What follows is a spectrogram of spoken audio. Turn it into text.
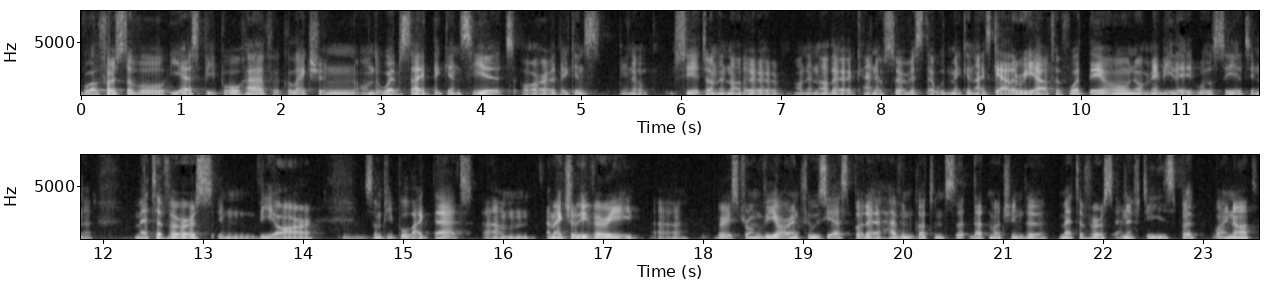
well first of all yes people have a collection on the website. They can see it or they can you know see it on another on another kind of service that would make a nice gallery out of what they own or maybe they will see it in a metaverse in vr mm-hmm. some people like that. Um, i'm actually very uh, very strong vr enthusiast but i haven't gotten that much in the metaverse nfts but why not?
